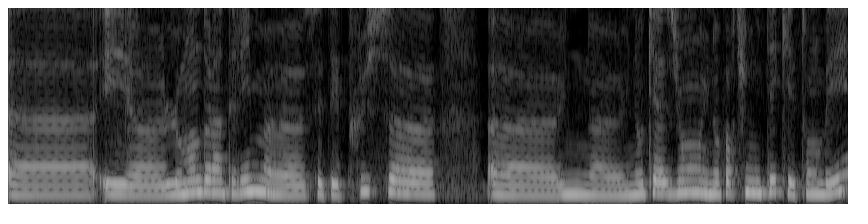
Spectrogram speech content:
et le monde de l'intérim, c'était plus euh, une, une, occasion, une opportunité qui est tombée.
